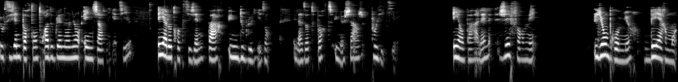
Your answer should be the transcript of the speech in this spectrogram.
l'oxygène portant trois doublets non liants et une charge négative, et à l'autre oxygène par une double liaison. L'azote porte une charge positive et en parallèle, j'ai formé l'ion-bromure Br-.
